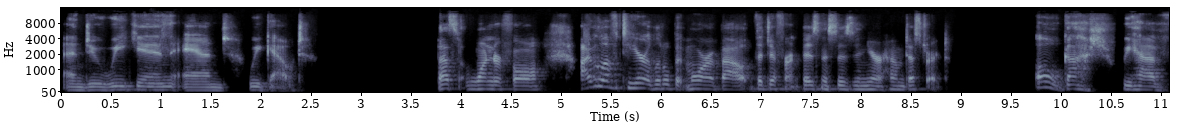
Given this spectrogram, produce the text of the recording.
and do week in and week out. That's wonderful. I would love to hear a little bit more about the different businesses in your home district. Oh gosh, we have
